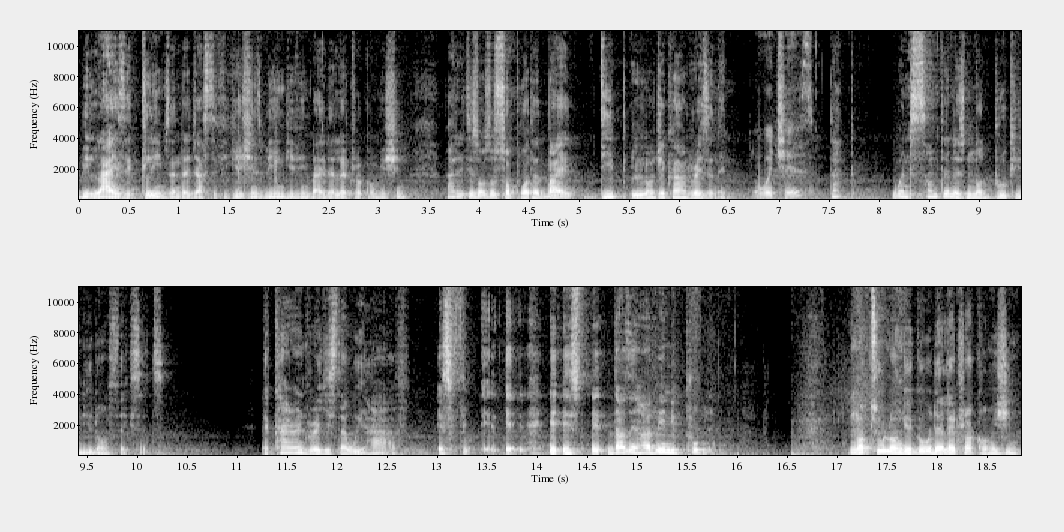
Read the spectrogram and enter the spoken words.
belies the claims and the justifications being given by the Electoral Commission, but it is also supported by deep logical reasoning Which is? that when something is not broken, you don't fix it. The current register we have is it, it, it doesn't have any problem. Not too long ago, the Electoral Commission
